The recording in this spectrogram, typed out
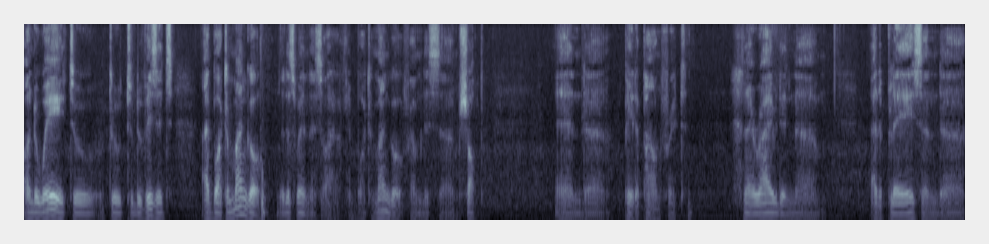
on the way to, to, to the visit, I bought a mango. That's when I saw I bought a mango from this um, shop and uh, paid a pound for it. And I arrived in um, at a place and uh,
